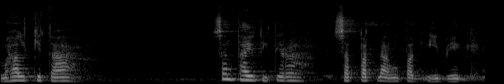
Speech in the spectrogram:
Mahal kita. Saan tayo titira? Sapat na ang pag-ibig.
